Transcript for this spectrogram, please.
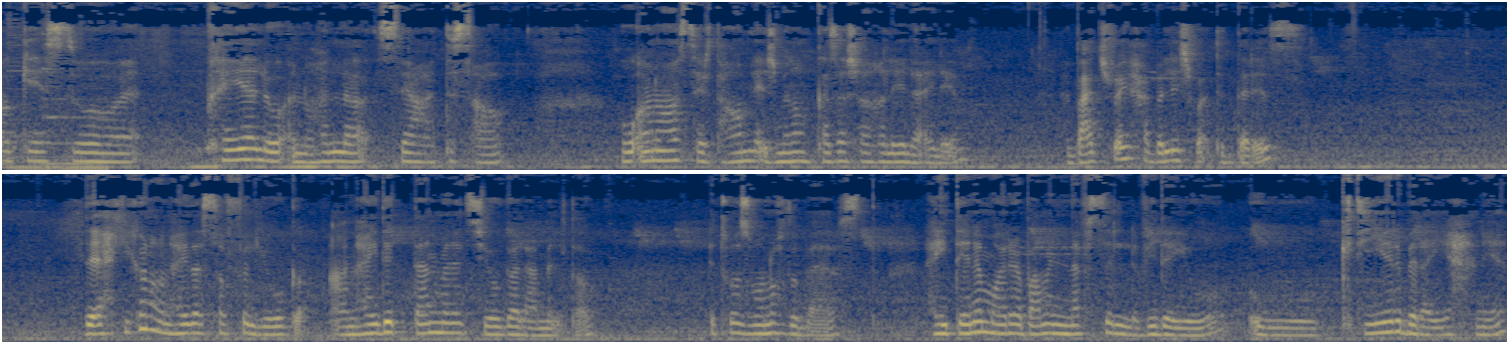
Okay so تخيلوا إنه هلأ الساعة تسعة وأنا صرت عاملة اجمالا كذا شغلة لإلي. بعد شوي حبلش وقت الدرس. بدي احكيكم عن هيدا الصف اليوغا عن هيدي 10 minutes يوغا اللي عملتها. It was one of the best. هي تاني مرة بعمل نفس الفيديو وكتير بريحني.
